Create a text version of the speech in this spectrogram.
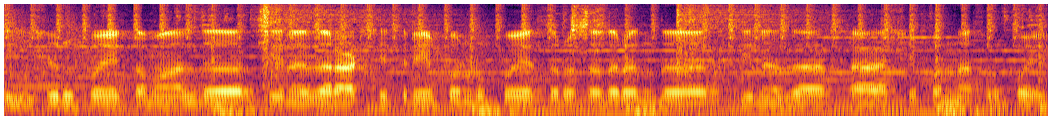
तीनशे रुपये कमाल दर तीन हजार आठशे त्रेपन्न रुपये सर्वसाधारण दर तीन हजार सहाशे पन्नास रुपये.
